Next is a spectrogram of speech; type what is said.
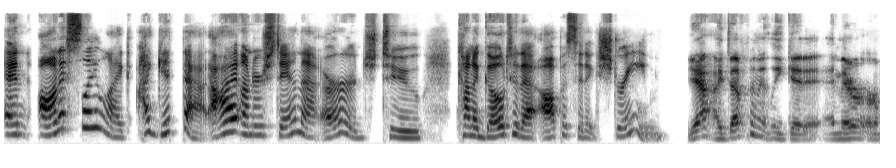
And honestly, like, I get that. I understand that urge to kind of go to that opposite extreme. Yeah, I definitely get it. And there are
